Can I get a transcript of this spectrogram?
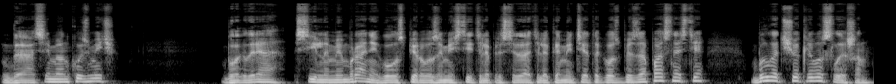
«Да, Семен Кузьмич». Благодаря сильной мембране голос первого заместителя председателя Комитета госбезопасности был отчетливо слышен.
